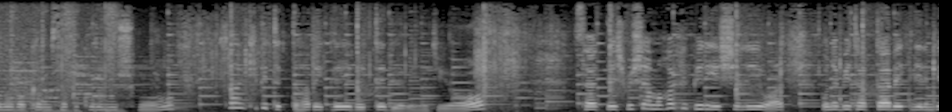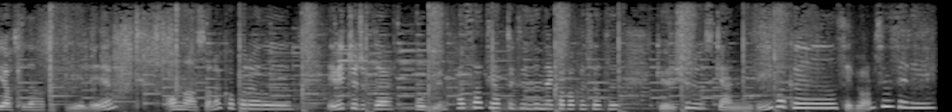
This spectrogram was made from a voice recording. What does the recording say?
buna bakalım sapı kurumuş mu? Sanki bir tık daha bekleye bekle diyor beni diyor. Sertleşmiş ama hafif bir yeşilliği var. Buna bir tak daha bekleyelim. Bir hafta daha bekleyelim. Ondan sonra koparalım. Evet çocuklar bugün hasat yaptık sizinle kabak hasadı. Görüşürüz. Kendinize iyi bakın. Seviyorum sizleri.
